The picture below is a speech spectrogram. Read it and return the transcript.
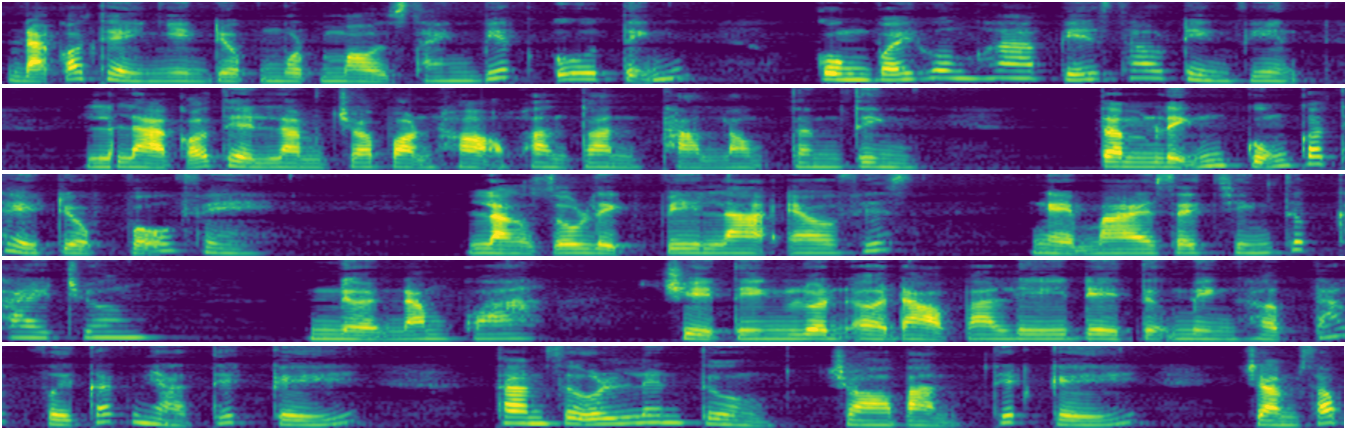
đã có thể nhìn được một màu xanh biếc ưu tĩnh cùng với hương hoa phía sau đình viện là có thể làm cho bọn họ hoàn toàn thả lỏng tâm tình. Tâm lĩnh cũng có thể được vỗ về. Làng du lịch Villa Elvis ngày mai sẽ chính thức khai trương. Nửa năm qua, chỉ tinh luôn ở đảo Bali để tự mình hợp tác với các nhà thiết kế, tham dự lên tường cho bản thiết kế, chăm sóc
